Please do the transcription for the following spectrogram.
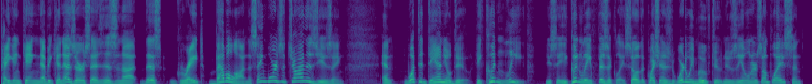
pagan king Nebuchadnezzar says, Is not this great Babylon? The same words that John is using. And what did Daniel do? He couldn't leave. You see, he couldn't leave physically. So the question is, where do we move to? New Zealand or someplace? And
